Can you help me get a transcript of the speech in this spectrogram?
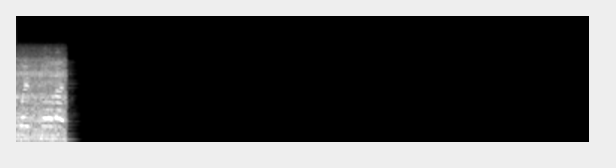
away from all that.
